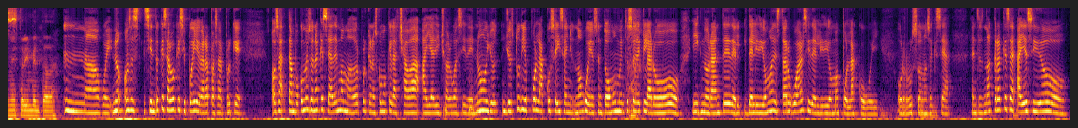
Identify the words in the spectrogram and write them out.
Una historia inventada. No, güey. No, o sea, siento que es algo que sí puede llegar a pasar porque, o sea, tampoco me suena que sea de mamador porque no es como que la chava haya dicho algo así de, no, yo, yo estudié polaco seis años. No, güey, o sea, en todo momento se declaró ignorante del, del idioma de Star Wars y del idioma polaco, güey, o ruso, no sé qué sea. Entonces no creo que se haya sido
